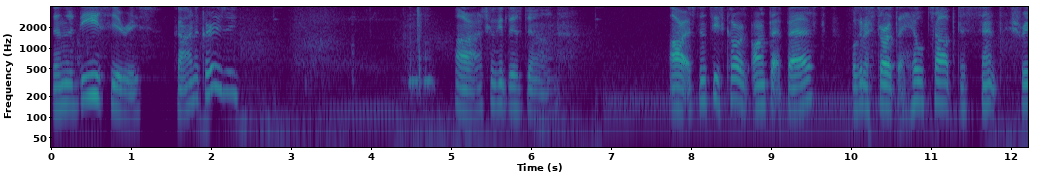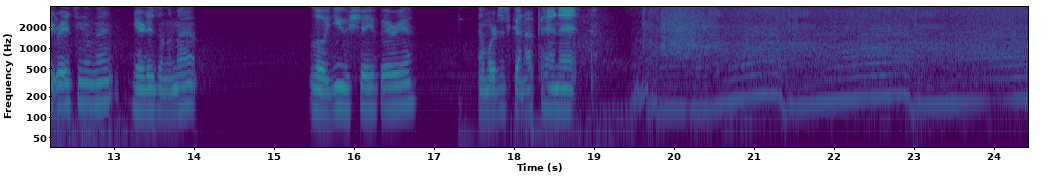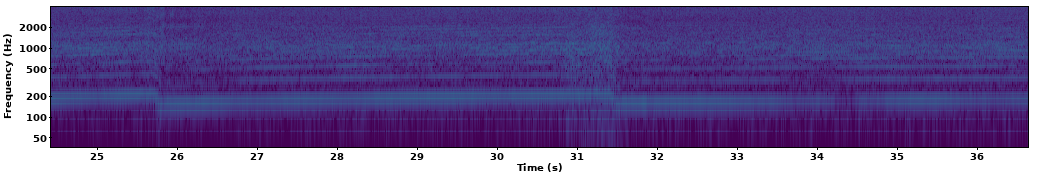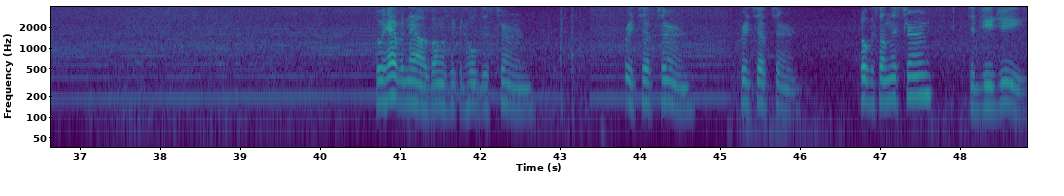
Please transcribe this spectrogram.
than the D series. Kind of crazy. Alright, let's go get this done. Alright, since these cars aren't that fast, we're going to start the Hilltop Descent Street Racing event. Here it is on the map. Little U-shape area. And we're just going to pin it. So we have it now as long as we can hold this turn. Pretty tough turn. Pretty tough turn. Focus on this turn. It's a GG.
